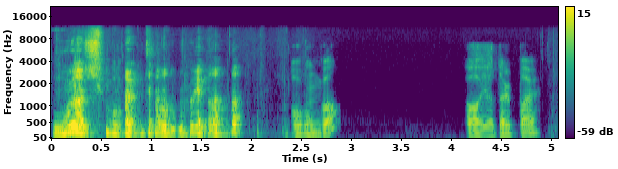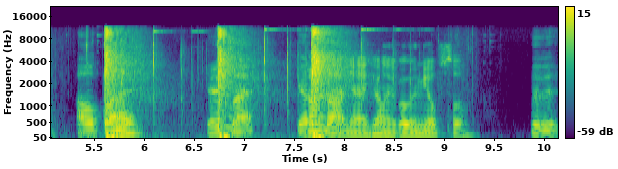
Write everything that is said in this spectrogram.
뭐야 씨발 잠깐 뭐야 먹은가? 어 여덟 발? 아홉 발, 열 발, 열한 발. 아니야 형 이거 의미 없어. 왜 왜?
